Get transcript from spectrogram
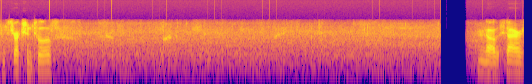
construction tools. And all the stars.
